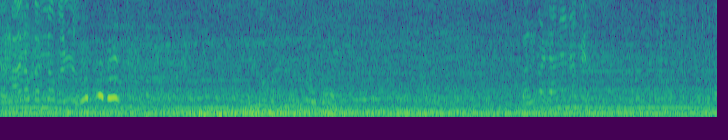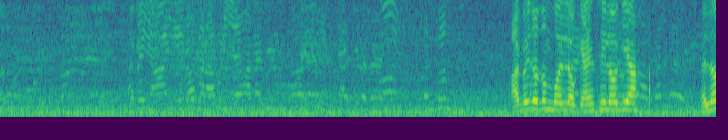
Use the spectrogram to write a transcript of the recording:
करवा लो कर लो कर लो कल बटाने ना फिर अबे यहाँ ये नो बराबर ये वाला भी कंफर्म अभी तो तुम बोल लो कैंसिल हो गया। हेलो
